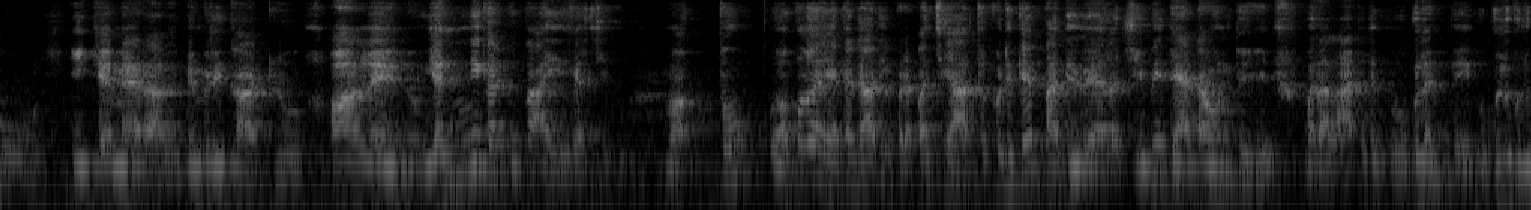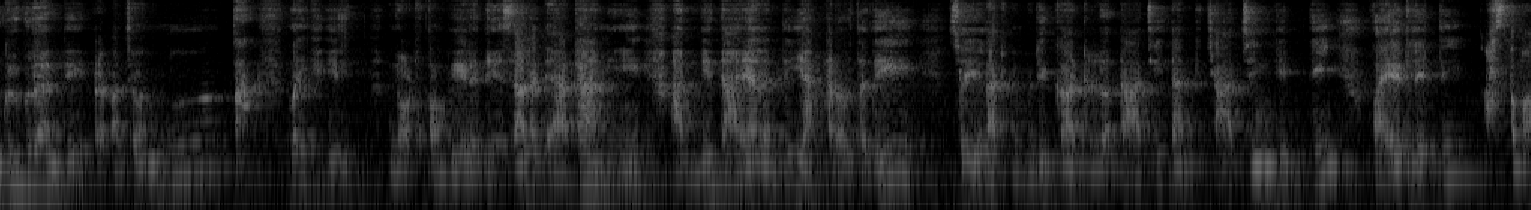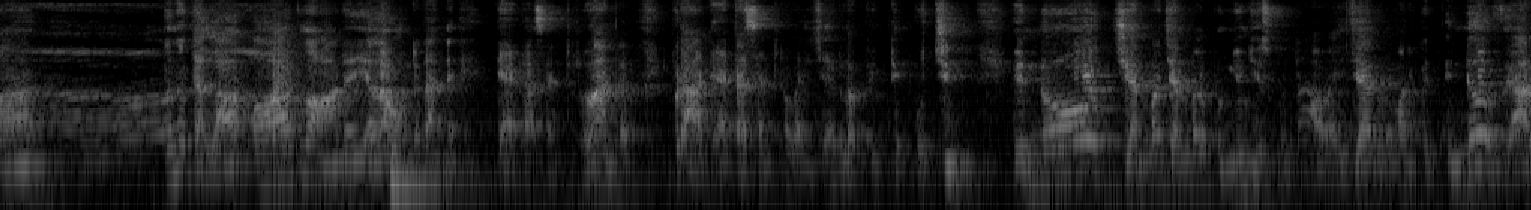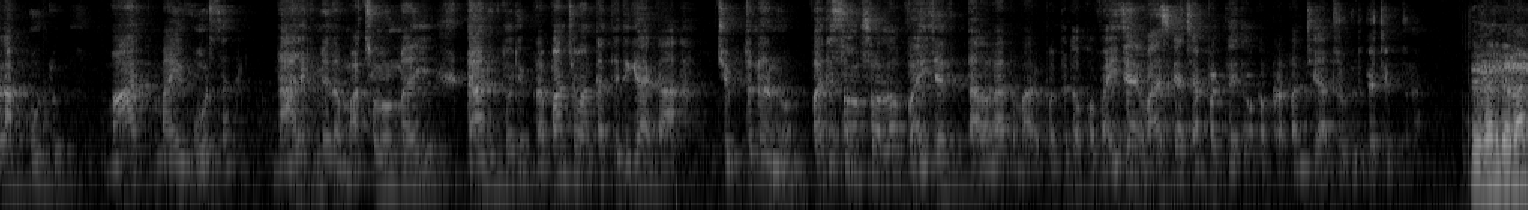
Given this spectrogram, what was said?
ఈ కెమెరాలు మెమరీ కార్డులు ఆన్లైన్ ఇవన్నీ కలిపి ఒక ఐదు వేల జీబీ మొత్తం లోపల ఏకగాదు ఈ ప్రపంచ యాత్రికుడికే పదివేల జీబీ డేటా ఉంది. మరి అలాంటిది గూగుల్ అంటే గుగులు గులుగులుగులు అంటే ఈ ప్రపంచం అంతా. మరి ఈ నూట తొంభై ఏడు దేశాల డేటాని అన్ని దాయాలంటే ఎక్కడవుతుంది? సో ఇలాంటి మెమరీ కార్డుల్లో దాచి దానికి ఛార్జింగ్ ఎత్తి వైర్లు ఎత్తి అస్తమాను తెల్లపాట్లు ఆన్ అయ్యేలా ఉంటుందండి. డేటా సెంటర్ అంటారు. ఇప్పుడు ఆ డేటా సెంటర్ వైజాగ్లో పెట్టి వచ్చింది. ఎన్నో జన్మ జన్మల పుణ్యం చేసుకుంటే ఆ వైజాగ్లో మనకు ఎన్నో వేల కోట్లు. మార్క్ మై ఓట్స్ నాలిక మీద మచ్చలు ఉన్నాయి దానితో ప్రపంచం అంతా తిరిగాక చెప్తున్నాను. పది సంవత్సరాల్లో వైజాగ్ తలరాత మారిపోతుంది. ఒక వైజాగ్ వాసిగా చెప్పట్లేదు. ఒక ప్రపంచ యాత్రికుడిగా చెప్తున్నాను చూశారు కదా?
